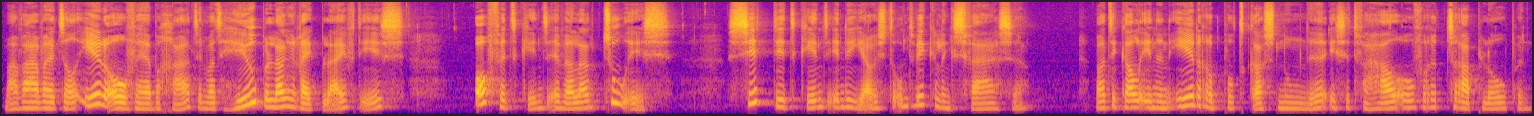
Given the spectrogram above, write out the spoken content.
Maar waar we het al eerder over hebben gehad en wat heel belangrijk blijft is of het kind er wel aan toe is. Zit dit kind in de juiste ontwikkelingsfase? Wat ik al in een eerdere podcast noemde, is het verhaal over het traplopen.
